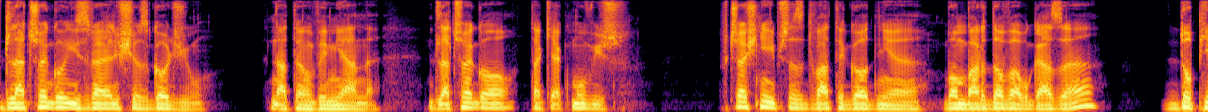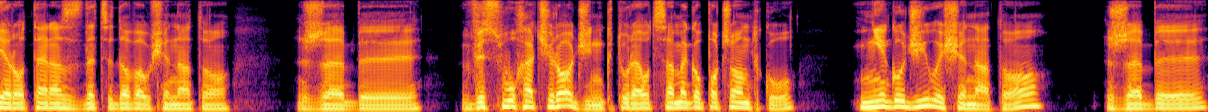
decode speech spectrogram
dlaczego Izrael się zgodził na tę wymianę. Dlaczego, tak jak mówisz, wcześniej przez dwa tygodnie bombardował Gazę, dopiero teraz zdecydował się na to, żeby wysłuchać rodzin, które od samego początku nie godziły się na to, żeby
